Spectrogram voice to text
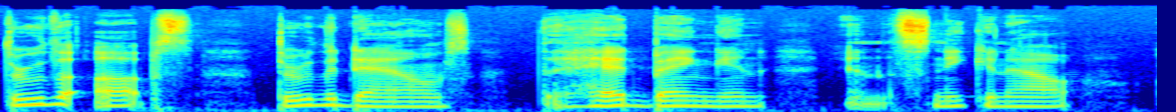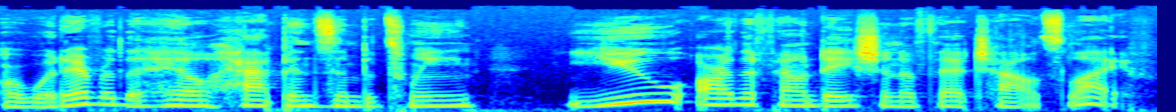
Through the ups, through the downs, the head banging and the sneaking out or whatever the hell happens in between, you are the foundation of that child's life.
